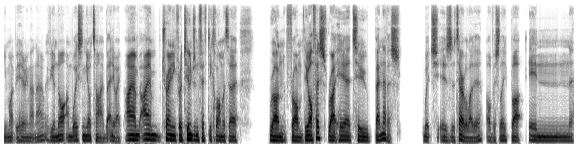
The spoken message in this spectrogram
you might be hearing that now. If you're not, I'm wasting your time. But anyway, I am I am training for a 250 kilometer run from the office right here to Ben Nevis, which is a terrible idea, obviously. But in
